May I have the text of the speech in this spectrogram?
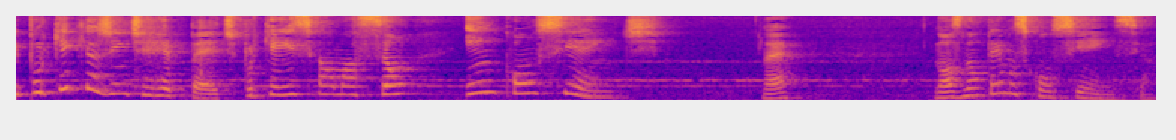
E por que que a gente repete? Porque isso é uma ação inconsciente, né? Nós não temos consciência,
